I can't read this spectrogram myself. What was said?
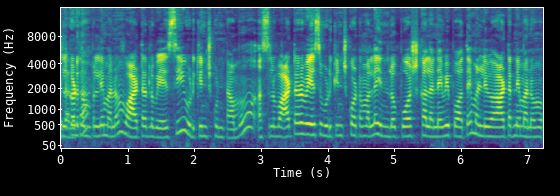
చిలకడ దుంపల్ని మనం వాటర్లో వేసి ఉడికించుకుంటాము. అసలు వాటర్ వేసి ఉడికించుకోవటం వల్ల ఇందులో పోషకాలు అనేవి పోతాయి. మళ్ళీ వాటర్ని మనము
